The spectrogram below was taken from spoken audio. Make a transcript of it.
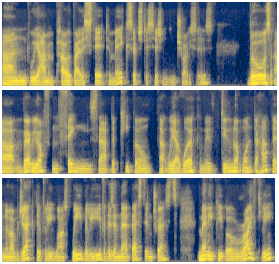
and we are empowered by the state to make such decisions and choices those are very often things that the people that we are working with do not want to happen. And objectively, whilst we believe it is in their best interests, many people rightly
